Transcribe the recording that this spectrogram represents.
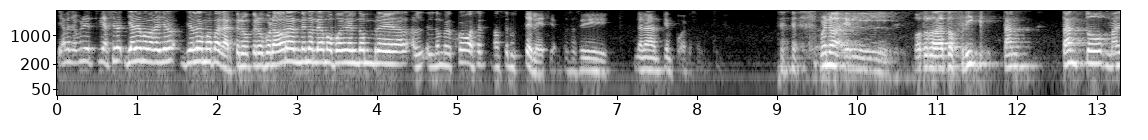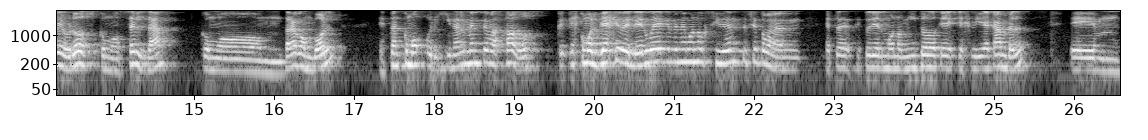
ya, le vamos a pagar, ya, le vamos a pagar, pero, pero por ahora al menos le vamos a poner el nombre, el nombre del juego, va a ser, va a ser usted, le decía, entonces así ganaban tiempo. bueno, el otro dato freak, tan, tanto Mario Bros como Zelda como mm, Dragon Ball están como originalmente basados, es como el viaje del héroe que tenemos en Occidente, ¿cierto? Bueno, en esta, historia del monomito que, escribía Campbell, em,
